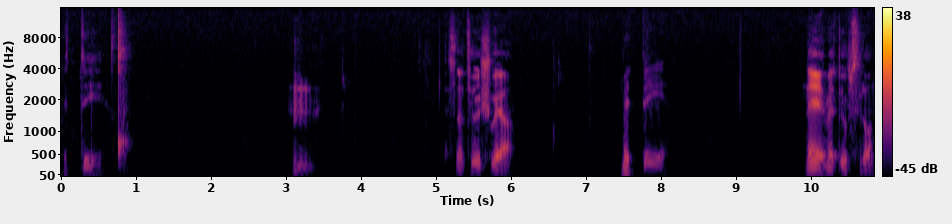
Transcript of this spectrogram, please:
Mit D. Hm. Das ist natürlich schwer. Mit D. Nee, mit Y.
